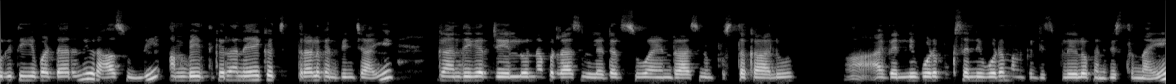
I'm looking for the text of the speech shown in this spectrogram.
ఉరి తీయబడ్డారని రాసుంది. అంబేద్కర్ అనేక చిత్రాలు కనిపించాయి. గాంధీ గారు జైల్లో ఉన్నప్పుడు రాసిన లెటర్స్ ఆయన రాసిన పుస్తకాలు అవన్నీ కూడా బుక్స్ అన్ని కూడా మనకు డిస్ప్లేలో కనిపిస్తున్నాయి.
